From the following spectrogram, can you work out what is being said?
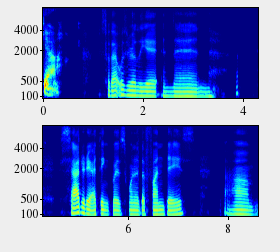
yeah. So that was really it. And then Saturday, I think, was one of the fun days. Um,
